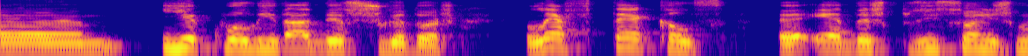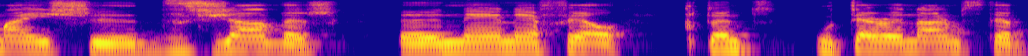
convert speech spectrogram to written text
uh, e a qualidade desses jogadores. Left tackles uh, é das posições mais uh, desejadas eh, na NFL, portanto, o Terran Armstead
